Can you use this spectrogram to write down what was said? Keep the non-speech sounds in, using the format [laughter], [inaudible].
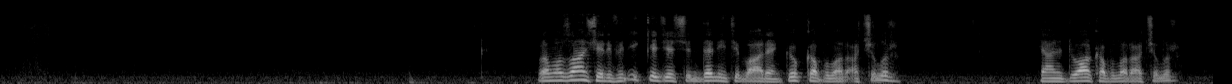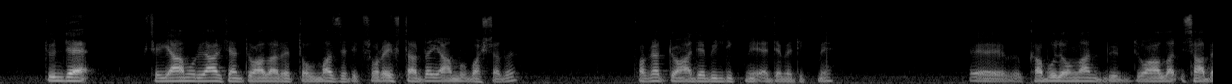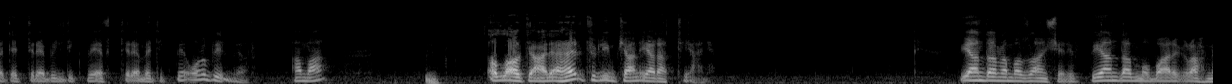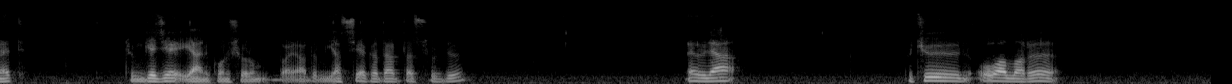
Ramazan-ı Şerif'in ilk gecesinden itibaren gök kapıları açılır. Yani dua kapıları açılır. Dün de işte yağmur yağarken dualar reddolmaz dedik. Sonra iftarda yağmur başladı. Fakat dua edebildik mi, edemedik mi? Ee, kabul olunan bir dualar isabet ettirebildik mi, ettiremedik mi? Onu bilmiyorum. Ama allah Teala her türlü imkanı yarattı yani. Bir yandan Ramazan-ı Şerif, bir yandan mübarek rahmet. Tüm gece yani konuşuyorum bayağı da bir yatsıya kadar da sürdü. Mevla bütün ovaları,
